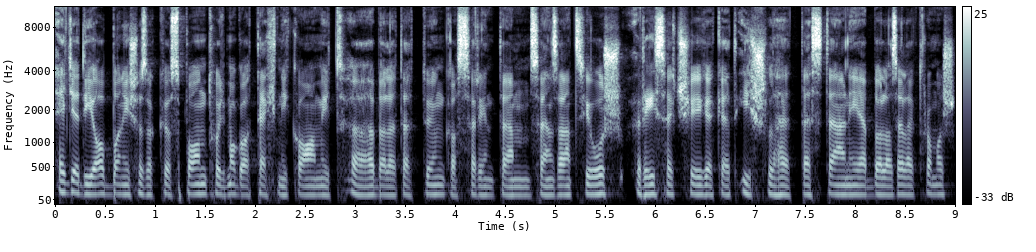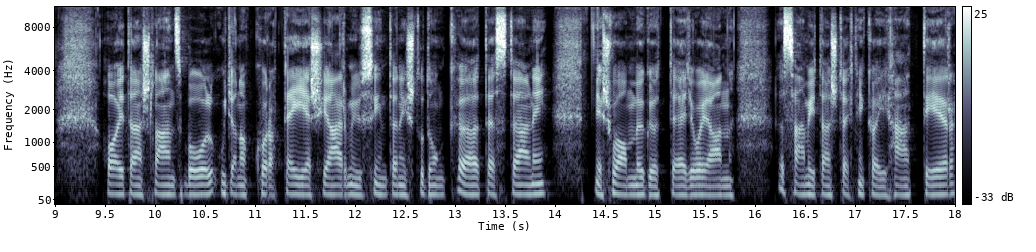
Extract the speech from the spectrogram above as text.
Egyedi abban is ez a központ, hogy maga a technika, amit beletettünk, az szerintem szenzációs része részegységeket is lehet tesztelni ebből az elektromos hajtásláncból, ugyanakkor a teljes jármű szinten is tudunk tesztelni, és van mögötte egy olyan számítástechnikai háttér,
